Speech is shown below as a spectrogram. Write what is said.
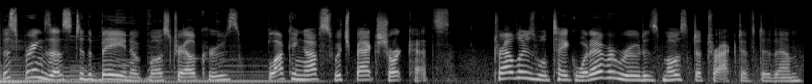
This brings us to the bane of most trail crews, blocking off switchback shortcuts. Travelers will take whatever route is most attractive to them.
